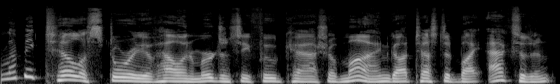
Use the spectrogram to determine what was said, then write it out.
Let me tell a story of how an emergency food cache of mine got tested by accident.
